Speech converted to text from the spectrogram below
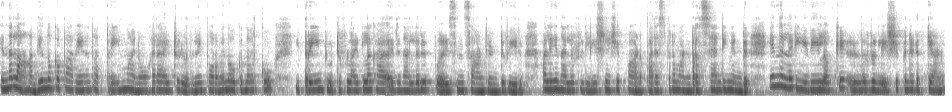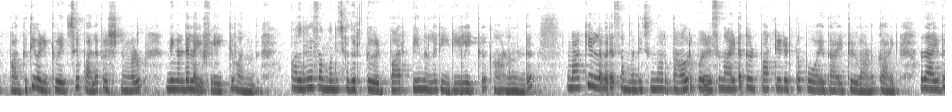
എന്നാൽ ആദ്യം എന്നൊക്കെ പറയുന്നത് അത്രയും മനോഹരമായിട്ടുള്ളത് അല്ലെങ്കിൽ പുറമെ നോക്കുന്നവർക്കോ ഇത്രയും ബ്യൂട്ടിഫുൾ ആയിട്ടുള്ള നല്ലൊരു പേഴ്സൺസ് ആണ് രണ്ടുപേരും. അല്ലെങ്കിൽ നല്ലൊരു റിലേഷൻഷിപ്പാണ് പരസ്പരം അണ്ടർസ്റ്റാൻഡിങ് ഉണ്ട് എന്നുള്ള രീതിയിലൊക്കെ ഉള്ള റിലേഷൻഷിപ്പിന്റെ ഇടയ്ക്കാണ് പകുതി വഴിക്ക് വെച്ച് പല പ്രശ്നങ്ങളും നിങ്ങളുടെ ലൈഫിലേക്ക് വന്നത്. പലരെ സംബന്ധിച്ച് അതൊരു തേർഡ് പാർട്ടി എന്നുള്ള രീതിയിലേക്ക് കാണുന്നുണ്ട്. ബാക്കിയുള്ളവരെ സംബന്ധിച്ചെന്ന് പറഞ്ഞാൽ ആ ഒരു പേഴ്സണായിട്ട് തേർഡ് പാർട്ടിയുടെ അടുത്ത് പോയതായിട്ടുള്ളതാണ് കാണിക്കുക അതായത്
